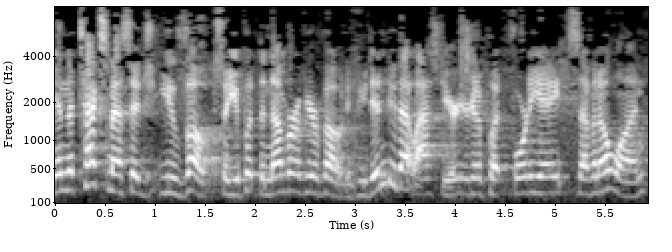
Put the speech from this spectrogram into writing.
in the text message you vote. So you put the number of your vote. If you didn't do that last year, you're going to put 48701.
